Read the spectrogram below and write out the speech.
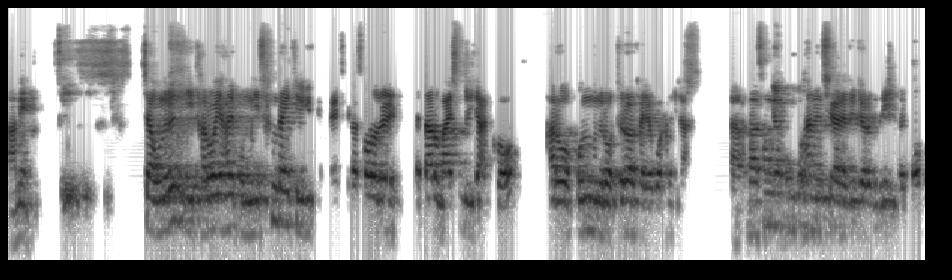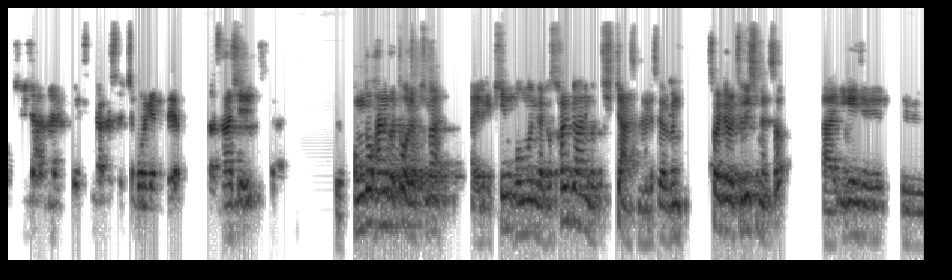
아멘. 자, 오늘은 이 다뤄야 할 본문이 상당히 길기 때문에 제가 서론을 따로 말씀드리지 않고 바로 본문으로 들어가려고 합니다. 아, 성경 공부하는 시간에도 여러분들이 너무 길지 않나 이렇게 생각했을지 모르겠는데요. 아, 사실 그 공독하는 것도 어렵지만 아, 이렇게 긴 본문 가지고 설교하는 것도 쉽지 않습니다. 그래서 여러분 설교를 들으시면서 아, 이게 이제 그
